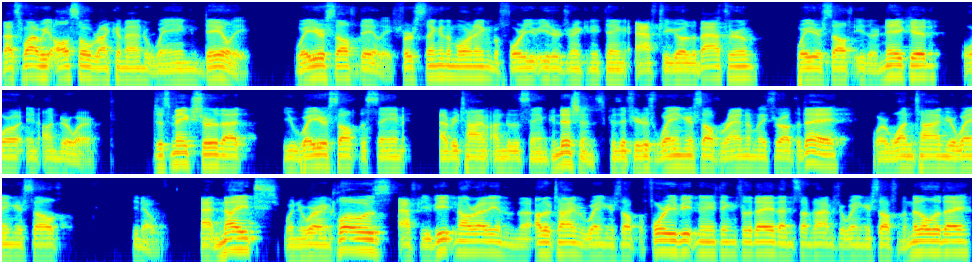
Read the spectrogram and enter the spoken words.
That's why we also recommend weighing daily. Weigh yourself daily. First thing in the morning, before you eat or drink anything, after you go to the bathroom, weigh yourself either naked or in underwear. Just make sure that you weigh yourself the same every time under the same conditions. Because if you're just weighing yourself randomly throughout the day, where one time you're weighing yourself, you know, at night when you're wearing clothes after you've eaten already, and the other time you're weighing yourself before you've eaten anything for the day, then sometimes you're weighing yourself in the middle of the day.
